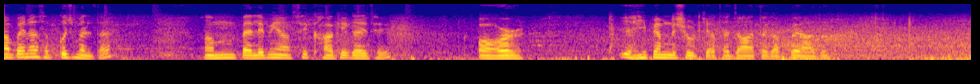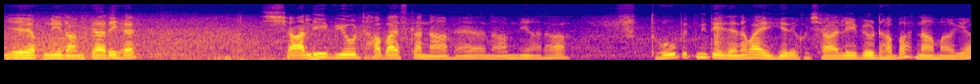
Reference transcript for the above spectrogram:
यहाँ पे ना सब कुछ मिलता है। हम पहले भी यहाँ से खा के गए थे और यहीं पे हमने शूट किया था, जहाँ तक आपको याद हो। ये अपनी राम प्यारी है। शाली व्यू ढाबा इसका नाम है, नाम नहीं आ रहा। धूप इतनी तेज़ है ना भाई। ये देखो, शाली व्यू ढाबा, नाम आ गया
